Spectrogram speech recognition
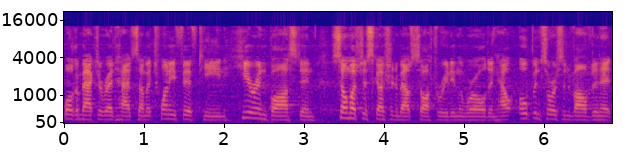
Welcome back to Red Hat Summit 2015 here in Boston. So much discussion about software reading the world and how open source involved in it.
